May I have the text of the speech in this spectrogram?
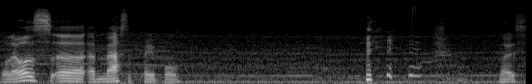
Well, that was uh, a massive Paypal. nice.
